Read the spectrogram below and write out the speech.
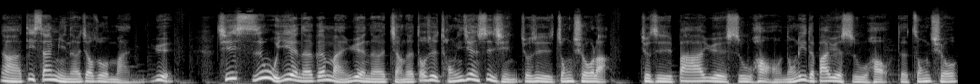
那第三名呢叫做满月。其实十五夜呢跟满月呢讲的都是同一件事情，就是中秋啦，就是八月十五号哦，农历的八月十五号的中秋。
